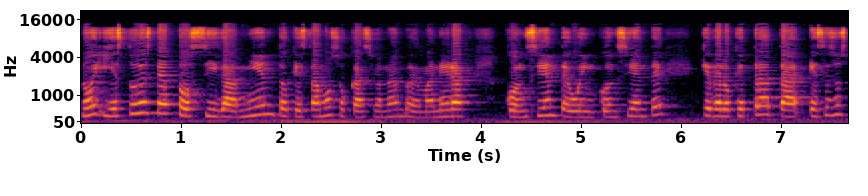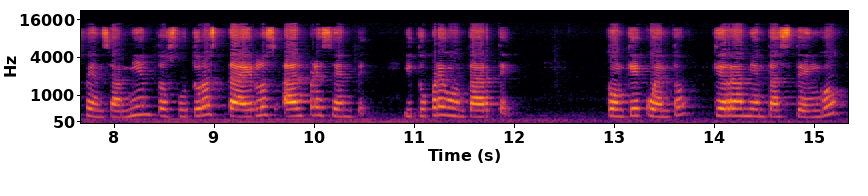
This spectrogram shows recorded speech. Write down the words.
¿no? Y es todo este atosigamiento que estamos ocasionando de manera consciente o inconsciente, que de lo que trata es esos pensamientos futuros traerlos al presente y tú preguntarte, ¿con qué cuento? ¿Qué herramientas tengo?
